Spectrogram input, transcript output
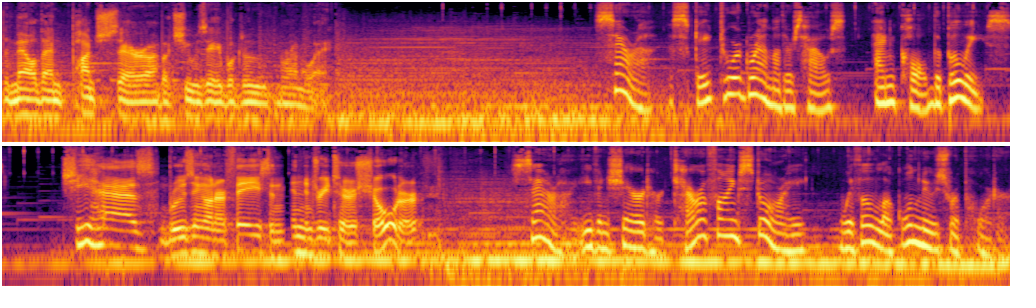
The male then punched Sarah, but she was able to run away. Sarah escaped to her grandmother's house and called the police. She has bruising on her face and injury to her shoulder. Sarah even shared her terrifying story with a local news reporter.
